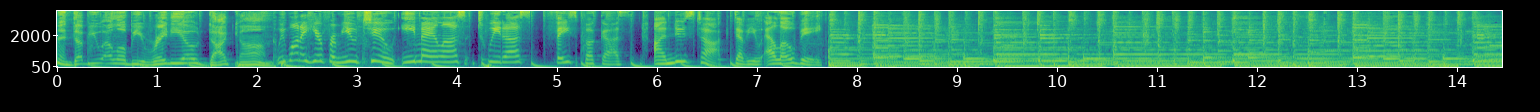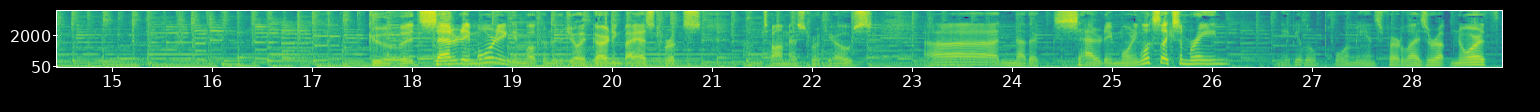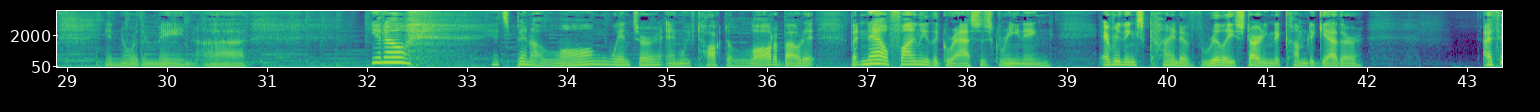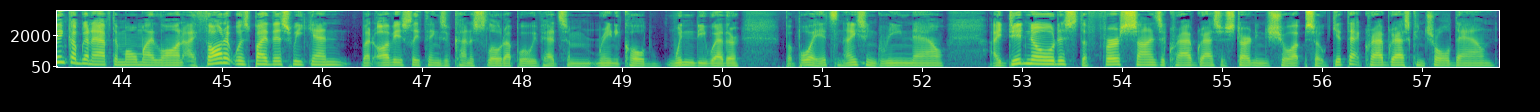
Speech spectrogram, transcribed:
and WLOBradio.com. We want to hear from you too. Email us, tweet us, Facebook us on News Talk WLOB. Good Saturday morning, and welcome to the Joy of Gardening by Estabrooks. I'm Tom Estabrook, your host. Uh, another Saturday morning. Looks like some rain, maybe a little poor man's fertilizer up north in northern Maine. Uh, you know, it's been a long winter, and we've talked a lot about it, but now finally the grass is greening. Everything's kind of really starting to come together. I think I'm going to have to mow my lawn. I thought it was by this weekend, but obviously things have kind of slowed up where we've had some rainy, cold, windy weather. But boy, it's nice and green now. I did notice the first signs of crabgrass are starting to show up, so get that crabgrass control down.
